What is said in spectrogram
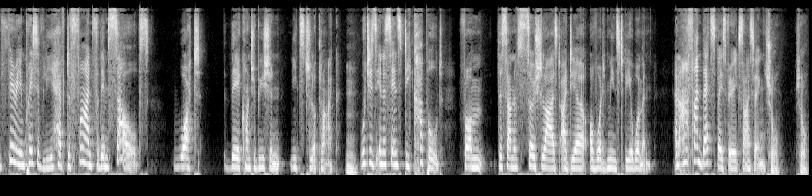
very impressively have defined for themselves what their contribution needs to look like, mm. which is in a sense decoupled from the kind of socialized idea of what it means to be a woman. And I find that space very exciting. Sure, sure.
